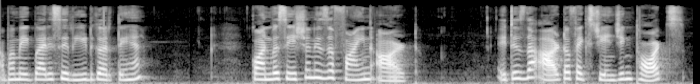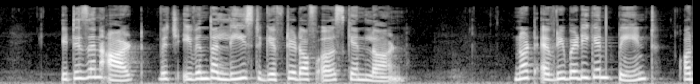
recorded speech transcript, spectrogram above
अब हम एक बार इसे रीड करते हैं। Conversation is a fine art it is the art of exchanging thoughts it is an art which even the least gifted of us can learn not everybody can paint or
